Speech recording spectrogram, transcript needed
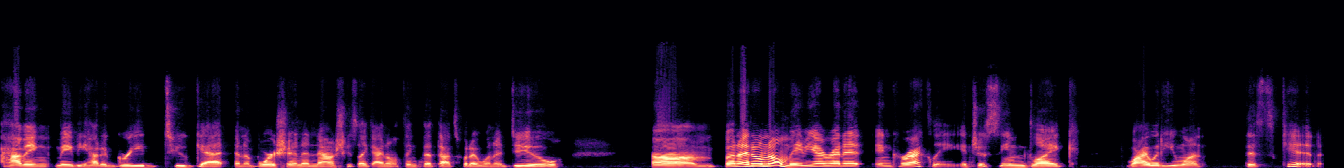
having maybe had agreed to get an abortion and now she's like I don't think that that's what I want to do. Um but I don't know, maybe I read it incorrectly. It just seemed like why would he want this kid?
